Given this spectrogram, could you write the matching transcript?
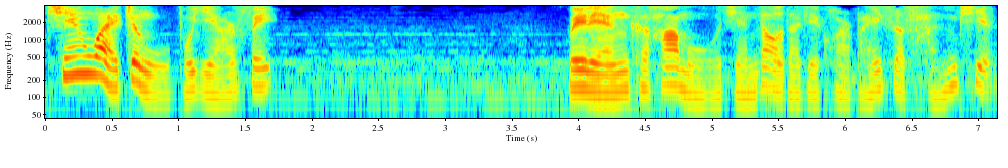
天外正午不翼而飞。威廉·克哈姆捡到的这块白色残片，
